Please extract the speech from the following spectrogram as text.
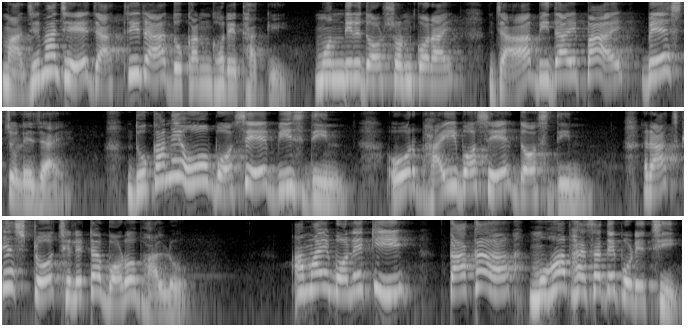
মাঝে মাঝে যাত্রীরা দোকান ঘরে থাকে। মন্দির দর্শন করায়, যা বিদায় পায়, বেশ চলে যায়। দোকানে ও বসে বিশ দিন, ওর ভাই বসে দশ দিন। রাজকেষ্ট ছেলেটা বড় ভালো। আমায় বলে কি, কাকা মহা ফ্যাসাদে পড়েছি।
